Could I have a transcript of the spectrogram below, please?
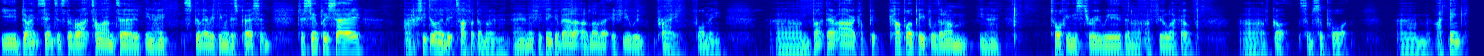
you don't sense it's the right time to, you know, spill everything with this person, to simply say, I'm actually doing a bit tough at the moment. And if you think about it, I'd love it if you would pray for me. Um, but there are a couple of people that I'm, you know, talking this through with, and I, I feel like I've uh, I've got some support. Um, I think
